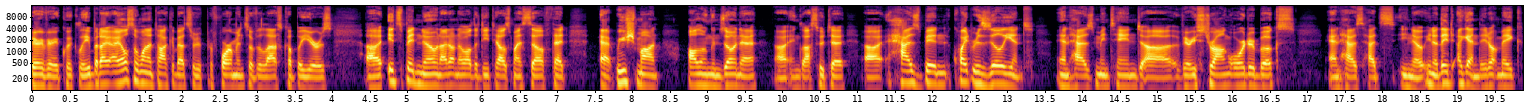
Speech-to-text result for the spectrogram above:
very, very quickly. But I, I also want to talk about sort of performance over the last couple of years. Uh, it's been known, I don't know all the details myself, that at Richemont, A. Lange & Söhne uh, in Glashütte uh, has been quite resilient and has maintained uh, very strong order books and has had you know you know they again they don't make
